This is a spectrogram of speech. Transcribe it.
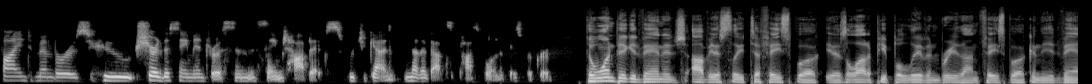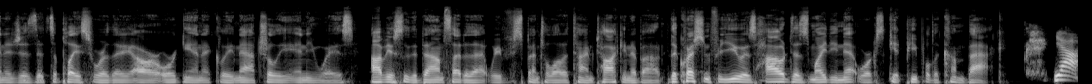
find members who share the same interests and the same topics, which again, none of that's possible in a Facebook group. The one big advantage, obviously, to Facebook is a lot of people live and breathe on Facebook, and the advantage is it's a place where they are organically, naturally, anyways. Obviously, the downside of that we've spent a lot of time talking about. The question for you is how does Mighty Networks get people to come back? Yeah,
